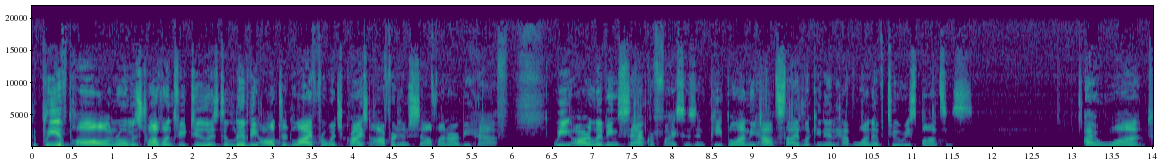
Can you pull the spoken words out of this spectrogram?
The plea of Paul in Romans 12, 1 through 2 is to live the altered life for which Christ offered himself on our behalf. We are living sacrifices, and people on the outside looking in have one of two responses I want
